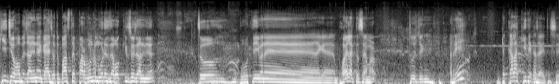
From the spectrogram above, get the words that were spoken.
কি যে হবে জানি না গায়ে হয়তো বাঁচতে পারব না, মরে যাব কিছু জানি না। তো বহুতই মানে ভয় লাগতেছে আমার। তো রে, ওটা কালা কি দেখা যাইতেছে?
